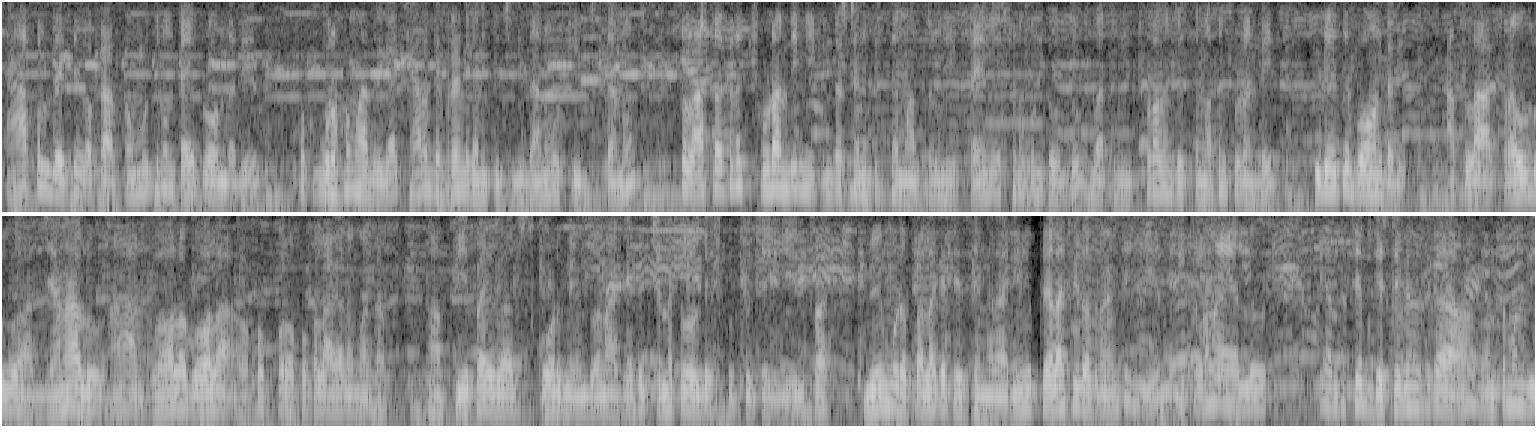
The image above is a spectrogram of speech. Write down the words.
చేపలది అయితే ఒక సముద్రం టైప్లో ఉంది అది ఒక గృహ మాదిరిగా చాలా డిఫరెంట్గా అనిపించింది. దాన్ని కూడా చూపిస్తాను. సో లాస్ట్ వరకు అయితే చూడండి. మీకు ఇంట్రెస్ట్ అనిపిస్తే మాత్రం మీకు టైం వేస్ట్ అనుకుంటూ వద్దు. బట్ చూడాలనిపిస్తే మాత్రం చూడండి. వీడియో అయితే బాగుంటుంది. అసలు ఆ క్రౌడ్ ఆ జనాలు ఆ గోల గోల ఒక్కొక్కరు ఒక్కొక్కలాగా అనమాట ఆ పీపై వేసుకోవడం ఏందో నాకైతే చిన్నపిల్లల డేస్ గుర్తొచ్చాయి. ఇంట్లో మేము కూడా ఇప్పుడు అలాగే చేసాం కదా నేను ఇప్పుడు ఎలా ఫీల్ అవుతున్నాను అంటే ఏంటి పిల్లనాయాలు? ఎంతసేపు డిస్టర్బెన్స్గా ఎంతమంది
